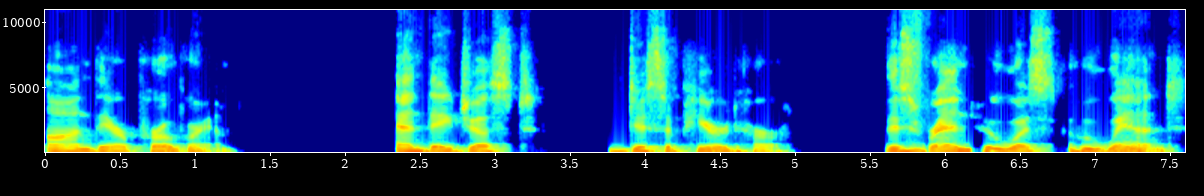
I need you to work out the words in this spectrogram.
on their program and they just disappeared her. This mm-hmm. friend who was who went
